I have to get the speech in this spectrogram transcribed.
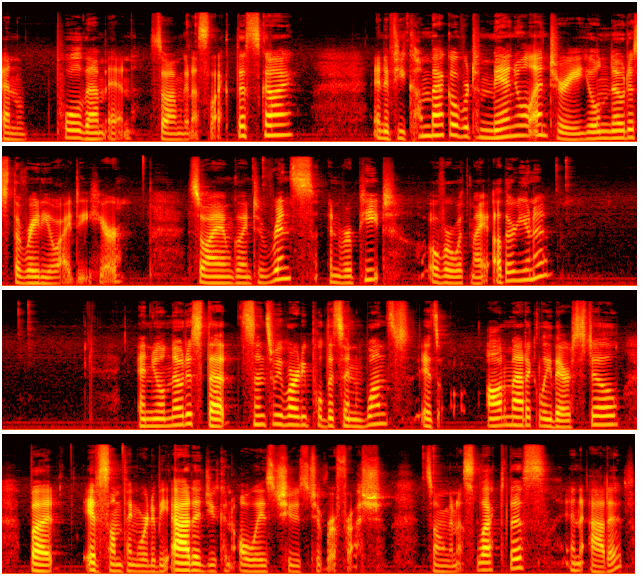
and pull them in. So I'm going to select this guy, and if you come back over to manual entry, you'll notice the radio ID here. So I am going to rinse and repeat over with my other unit. And you'll notice that since we've already pulled this in once, it's automatically there still, but if something were to be added, you can always choose to refresh. So I'm going to select this and add it.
